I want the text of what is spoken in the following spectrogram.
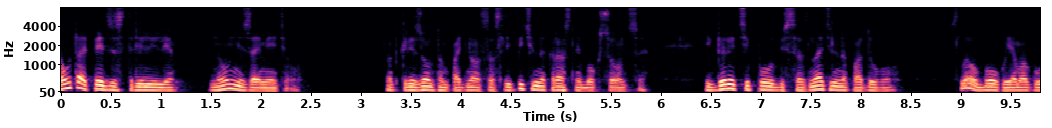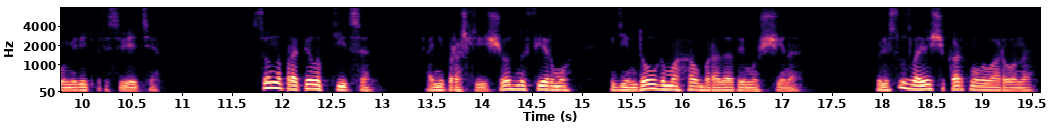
Кого-то опять застрелили, но он не заметил. Над горизонтом поднялся ослепительно красный бок солнца, и Гэрроти полубессознательно подумал, «Слава богу, я могу умереть при свете». Сонно пропела птица. Они прошли еще одну ферму, где им долго махал бородатый мужчина. В лесу зловеще каркнула ворона.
